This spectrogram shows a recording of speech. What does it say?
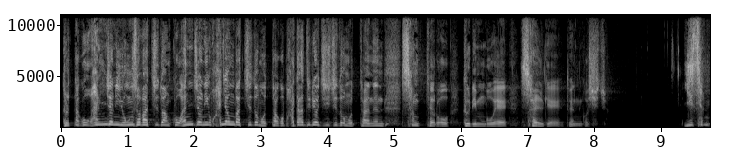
그렇다고 완전히 용서받지도 않고 완전히 환영받지도 못하고 받아들여지지도 못하는 상태로 그 림보에 살게 된 것이죠. 이, 상,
